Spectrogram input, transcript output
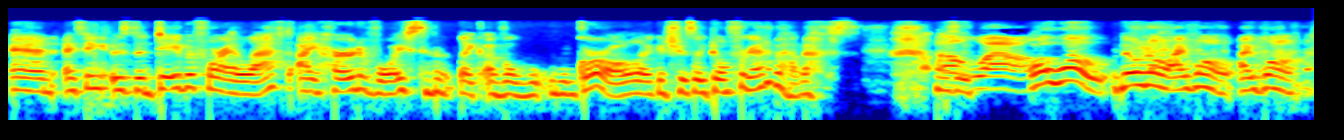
and I think it was the day before I left. I heard a voice like of a w- girl, like, and she was like, don't forget about us. Oh like, wow. Oh, whoa. No, no, I won't. I won't.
